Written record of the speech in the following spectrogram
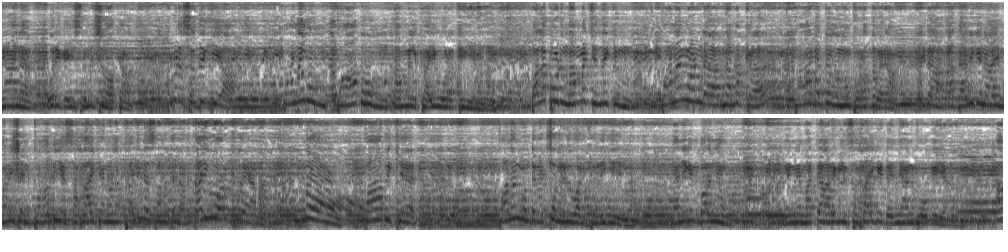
ഞാൻ ഒരു കൈ ശ്രമിച്ചു നോക്കാം. ഇവിടെ ശ്രദ്ധിക്കുക പണവും പാപവും തമ്മിൽ കൈ ഉറക്കുകയാണ് പലപ്പോഴും നമ്മൾ ചിന്തിക്കും പണം കൊണ്ട് നമുക്ക് പാപത്തിൽ നിന്നും പുറത്തു വരാം. ഇതാ ആ ധനികനായ മനുഷ്യൻ പാപിയെ സഹായിക്കാനുള്ള കഠിന ശ്രമത്തിലാണ്. കൈ ഓർക്കുകയാണ് ഇന്നോ പാപിക്ക് പണം കൊണ്ട് രക്ഷ നേടുവാൻ കഴിയുകയില്ല. ധനികൻ പറഞ്ഞു നിന്നെ മറ്റാരെങ്കിലും സഹായിക്കട്ടെ ഞാൻ പോകുകയാണ്. ആ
